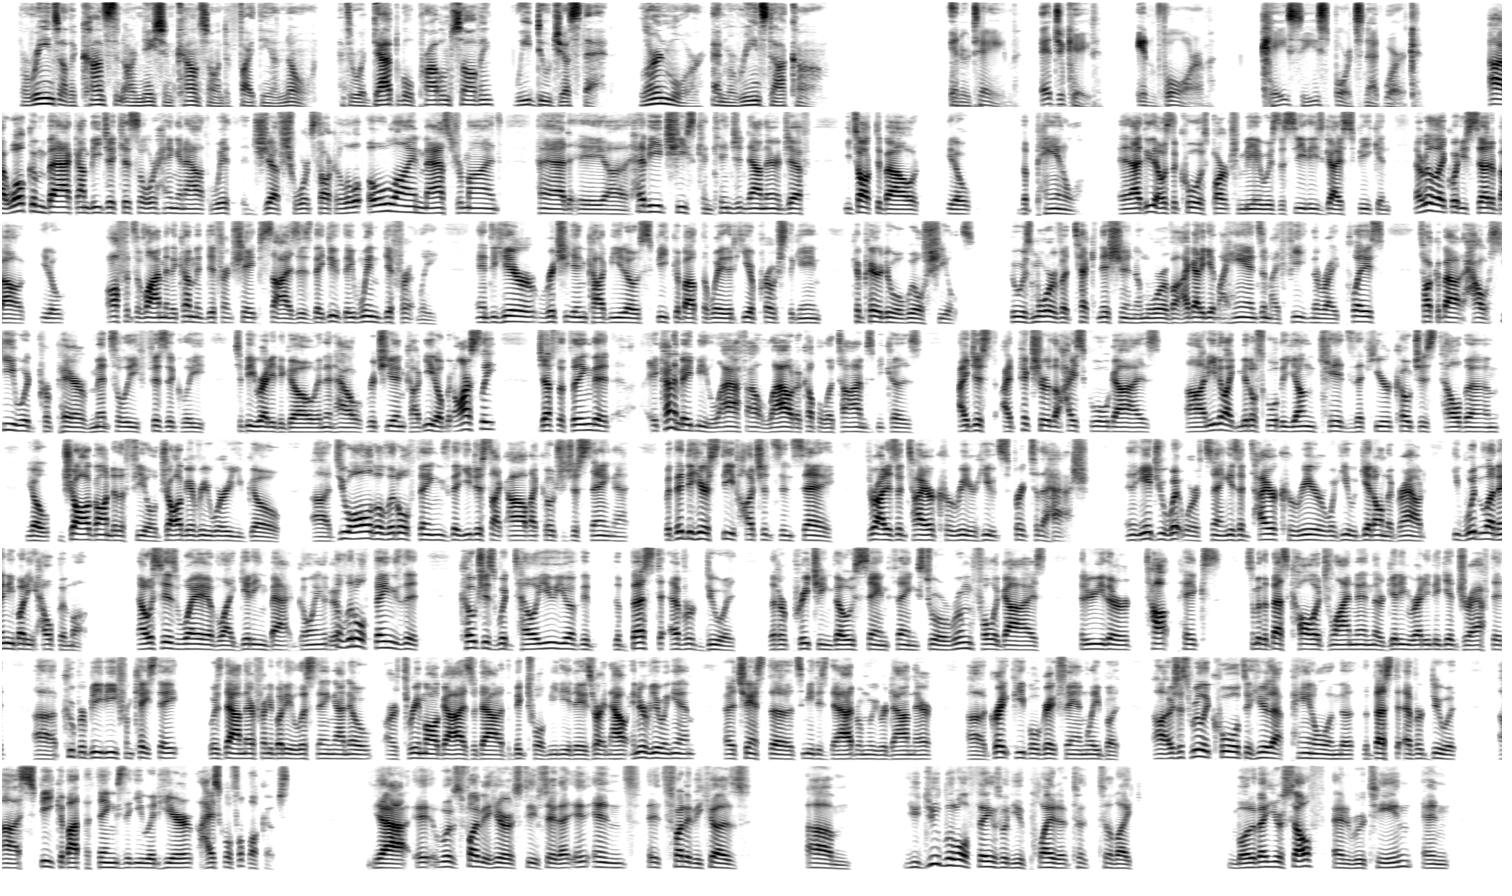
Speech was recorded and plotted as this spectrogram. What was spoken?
Marines are the constant our nation counts on to fight the unknown. And through adaptable problem solving, we do just that. Learn more at marines.com. Entertain, educate, inform. KC Sports Network. All right, welcome back. I'm BJ Kissel. We're hanging out with Geoff Schwartz, talking a little O line masterminds. Had a uh, heavy Chiefs contingent down there, and Geoff, you talked about you know the panel, and I think that was the coolest part for me was to see these guys speak. And I really like what you said about you know offensive linemen. They come in different shapes, sizes. They do they win differently, and to hear Richie Incognito speak about the way that he approached the game compared to a Will Shields, who was more of a technician, and more of a I got to get my hands and my feet in the right place. Talk about how he would prepare mentally, physically to be ready to go, and then how Richie Incognito. But honestly, Geoff, the thing that it kind of made me laugh out loud a couple of times because I just I picture the high school guys uh, and even like middle school, the young kids that hear coaches tell them, you know, jog onto the field, jog everywhere you go, uh, do all the little things that you just like. Oh, my coach is just saying that. But then to hear Steve Hutchinson say, throughout his entire career, he would sprint to the hash. And Andrew Whitworth saying his entire career, when he would get on the ground, he wouldn't let anybody help him up. That was his way of like getting back going. Yeah. The little things that coaches would tell you, you have the, the best to ever do it that are preaching those same things to a room full of guys that are either top picks, some of the best college linemen, they're getting ready to get drafted. Uh, Cooper Beebe from K State was down there for anybody listening. I know our three mall guys are down at the Big 12 Media Days right now interviewing him I had a chance to, to meet his dad when we were down there. Uh, great people, great family, but uh, it was just really cool to hear that panel and the, the best to ever do it uh, speak about the things that you would hear a high school football coach say. Yeah, it was fun to hear Steve say that. And, and it's funny because um, you do little things when you play to, to, to like motivate yourself and routine. And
